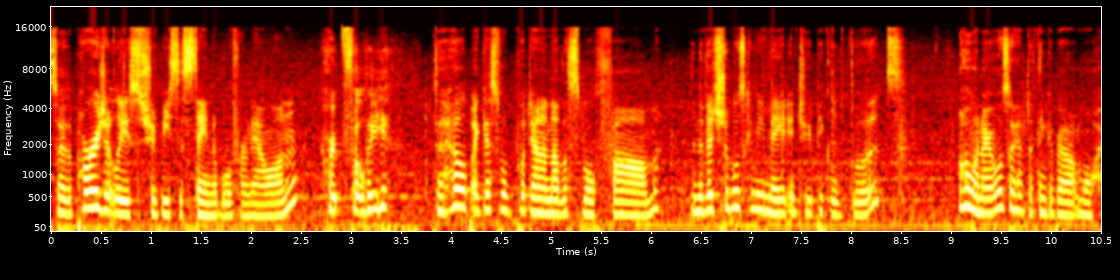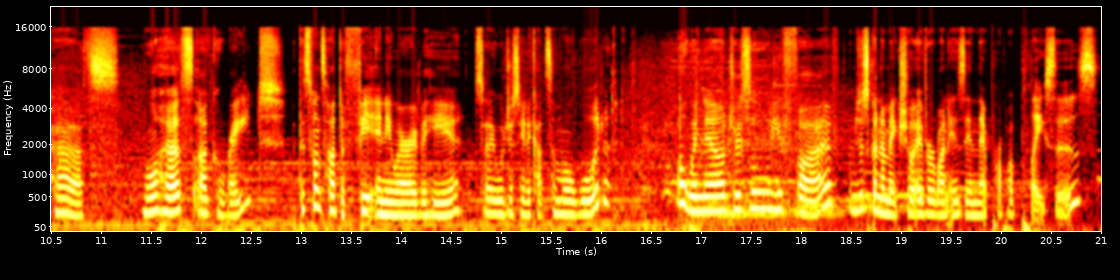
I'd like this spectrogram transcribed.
So the porridge at least should be sustainable from now on, hopefully. to help, I guess we'll put down another small farm, and the vegetables can be made into pickled goods. Oh, and I also have to think about more hearths. More hearths are great, but this one's hard to fit anywhere over here, so we'll just need to cut some more wood. Oh, we're now drizzle year 5. I'm just going to make sure everyone is in their proper places.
